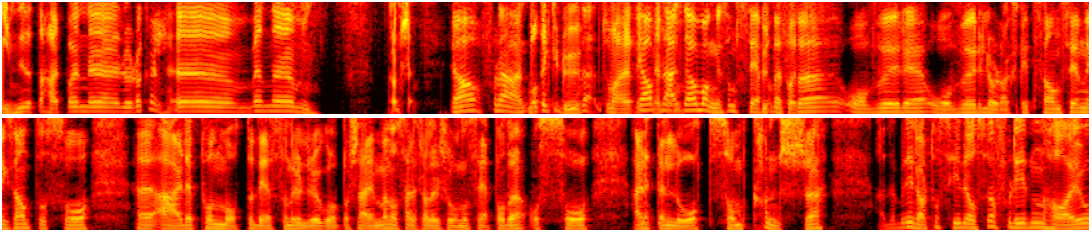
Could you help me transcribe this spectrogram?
inn i dette her på en uh, lørdag kveld. Uh, men uh, kanskje. Ja, for det er, Hva tenker du? Det, ja, for det er, sånn det er mange som ser utenfor. på dette over, over lørdagspizzaen sin, ikke sant? og så uh, er det på en måte det som ruller og går på skjermen, og så er det tradisjon å se på det. Og så er dette en låt som kanskje det blir rart å si det også, fordi den har jo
